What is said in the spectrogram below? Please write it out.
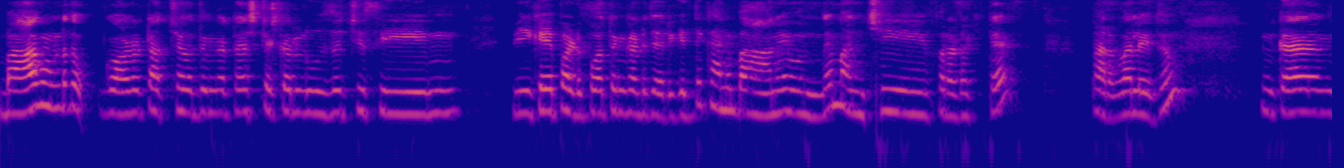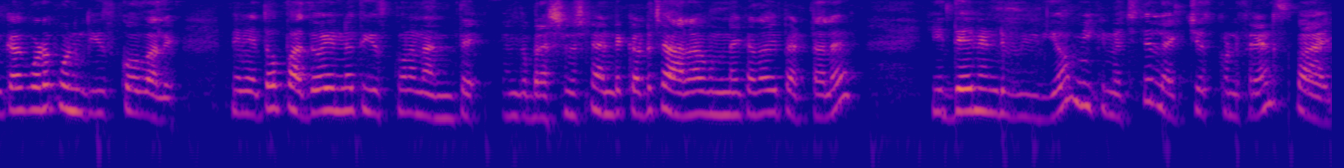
బాగా ఉండదు గోడ టచ్ అవుతుంది గట్రా స్టిక్కర్ లూజ్ వచ్చేసి వీక్ అయి పడిపోతాం గట్రా జరిగింది కానీ బాగానే ఉంది. మంచి ప్రోడక్టే. పర్వాలేదు. ఇంకా ఇంకా కూడా కొన్ని తీసుకోవాలి. నేనైతే పదో ఎన్నో తీసుకున్నాను అంతే. ఇంకా బ్రష్ల స్టాండ్ కట్ట చాలా ఉన్నాయి కదా అవి పెట్టాలి. ఇదేనండి వీడియో. మీకు నచ్చితే లైక్ చేసుకోండి ఫ్రెండ్స్. బాయ్.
